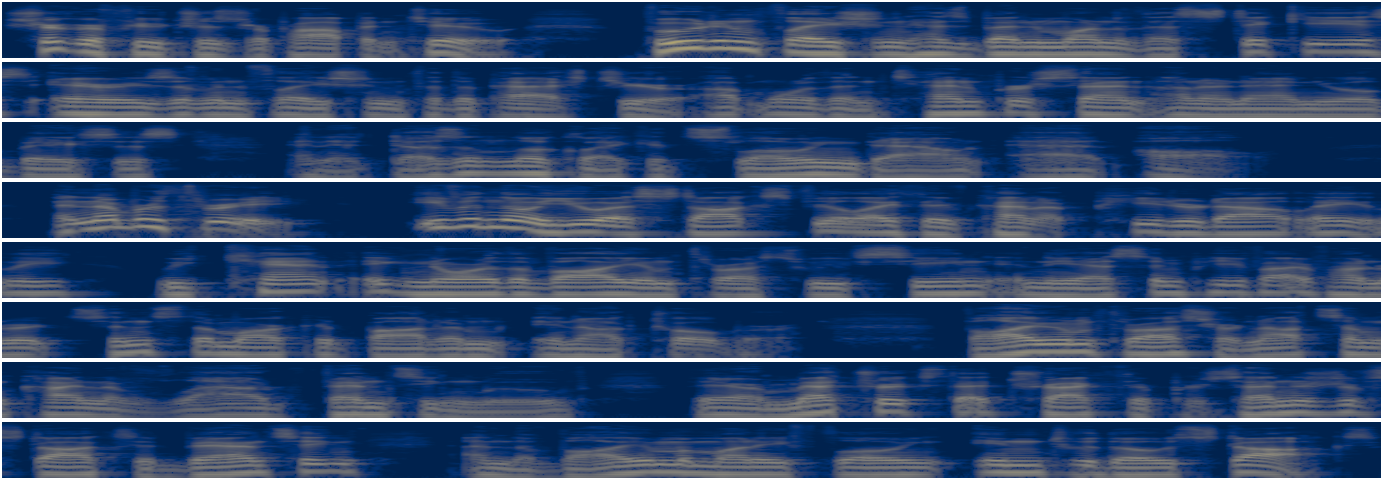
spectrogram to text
Sugar futures are popping too. Food inflation has been one of the stickiest areas of inflation for the past year, up more than 10% on an annual basis, and it doesn't look like it's slowing down at all. And number three, Even though US stocks feel like they've kind of petered out lately, we can't ignore the volume thrust we've seen in the S&P 500 since the market bottomed in October. Volume thrusts are not some kind of loud fencing move. They are metrics that track the percentage of stocks advancing and the volume of money flowing into those stocks.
